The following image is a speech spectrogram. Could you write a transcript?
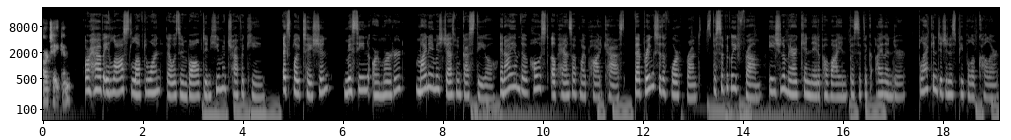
are taken. Or have a lost loved one that was involved in human trafficking, exploitation, missing, or murdered? My name is Jasmine Castillo, and I am the host of Hands Off My podcast that brings to the forefront, specifically from Asian American, Native Hawaiian, Pacific Islander, Black Indigenous people of color.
